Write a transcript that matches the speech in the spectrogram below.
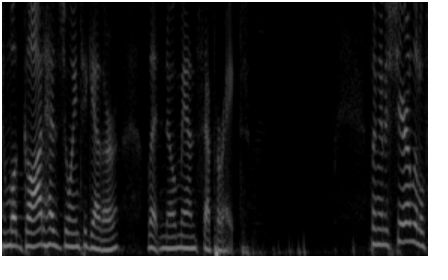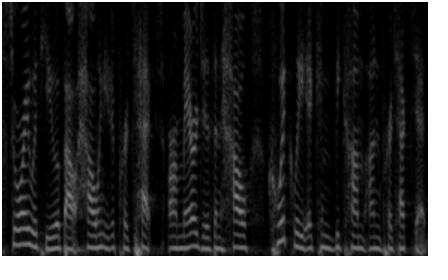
And what God has joined together, let no man separate. So, I'm going to share a little story with you about how we need to protect our marriages and how quickly it can become unprotected.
